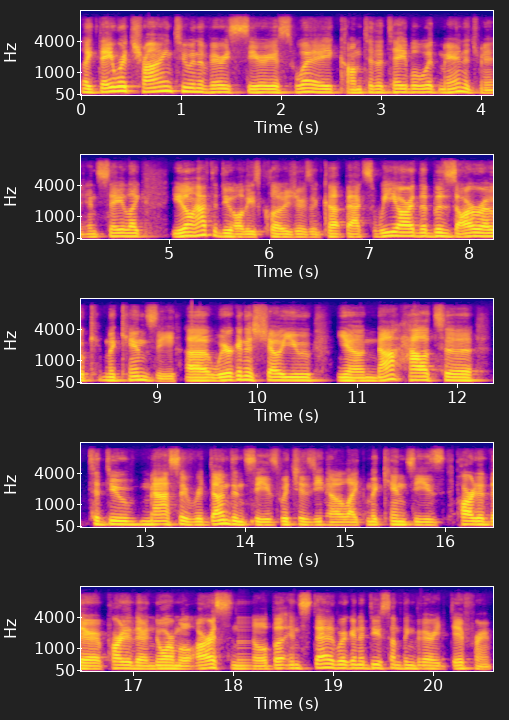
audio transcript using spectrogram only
like they were trying to in a very serious way come to the table with management and say like you don't have to do all these closures and cutbacks. We are the bizarro McKinsey. Uh, we're going to show you, you know, not how to to do massive redundancies, which is you know like McKinsey's part of their part of their normal arsenal, but instead we're going to do something very different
